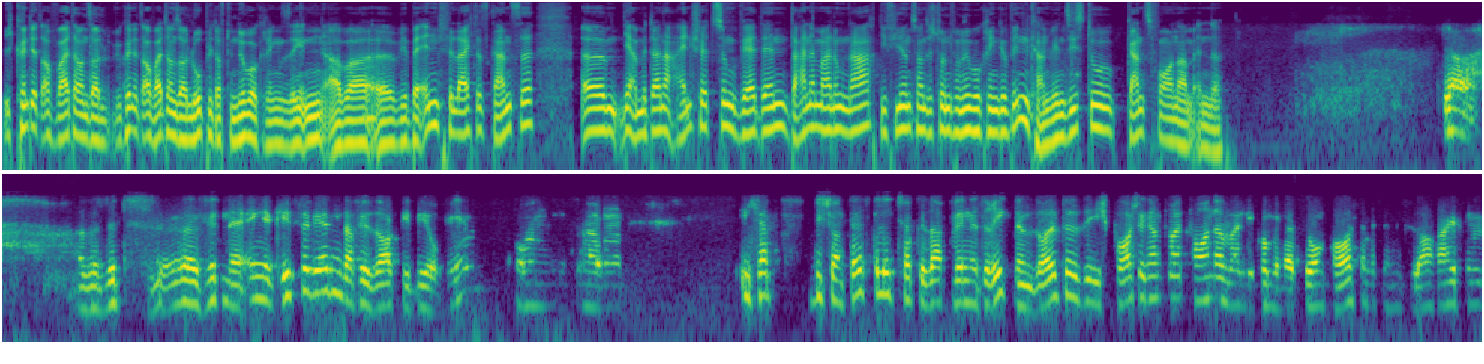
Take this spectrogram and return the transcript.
ich könnte jetzt auch weiter unser, wir können jetzt auch weiter unser Loblied auf den Nürburgring singen, aber äh, wir beenden vielleicht das Ganze. Ähm, ja, mit deiner Einschätzung, wer denn deiner Meinung nach die 24 Stunden vom Nürburgring gewinnen kann? Wen siehst du ganz vorne am Ende? Ja, also es wird, äh, es wird eine enge Kiste werden, dafür sorgt die BOP. Und ähm, ich habe mich schon festgelegt, ich habe gesagt, wenn es regnen sollte, sehe ich Porsche ganz weit vorne, weil die Kombination Porsche mit den Michelin-Reifen,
